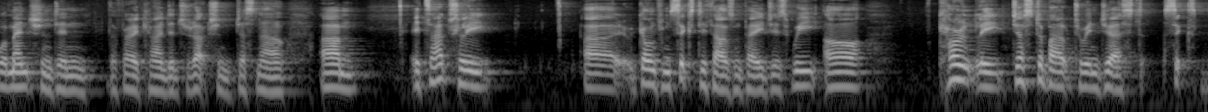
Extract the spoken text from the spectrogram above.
were mentioned in the very kind introduction just now, um, it's actually uh, gone from 60,000 pages. We are currently just about to ingest six,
